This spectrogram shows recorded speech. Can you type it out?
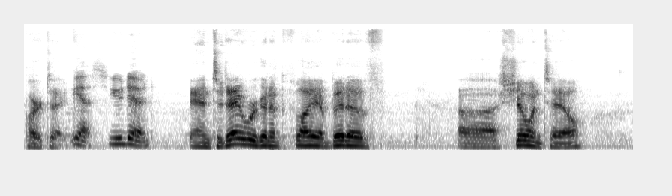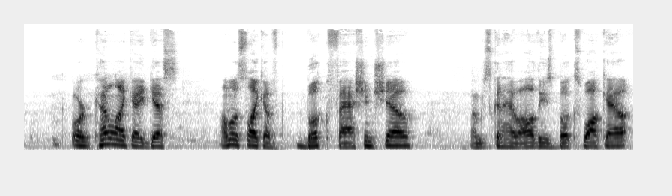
partake. Yes, you did. And today we're going to play a bit of uh, show and tell, or kind of like, I guess, almost like a book fashion show. I'm just going to have all these books walk out,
